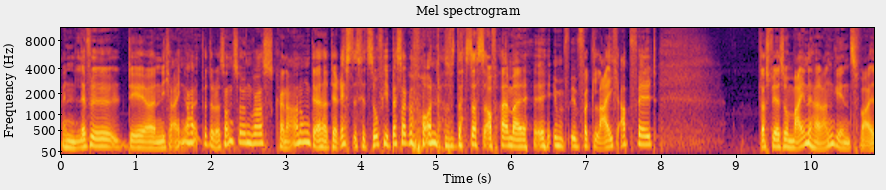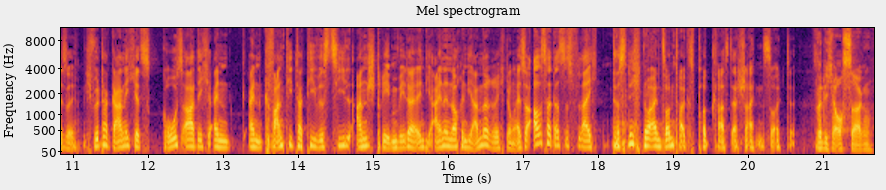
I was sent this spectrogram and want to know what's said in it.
ein Level, der nicht eingehalten wird oder sonst irgendwas, keine Ahnung. Der, der Rest ist jetzt so viel besser geworden, dass, dass das auf einmal im, im Vergleich abfällt das wäre so meine Herangehensweise. Ich würde da gar nicht jetzt großartig ein, ein quantitatives Ziel anstreben, weder in die eine noch in die andere Richtung. Also außer, dass es vielleicht, dass nicht nur ein Sonntagspodcast erscheinen sollte. Würde ich auch sagen,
